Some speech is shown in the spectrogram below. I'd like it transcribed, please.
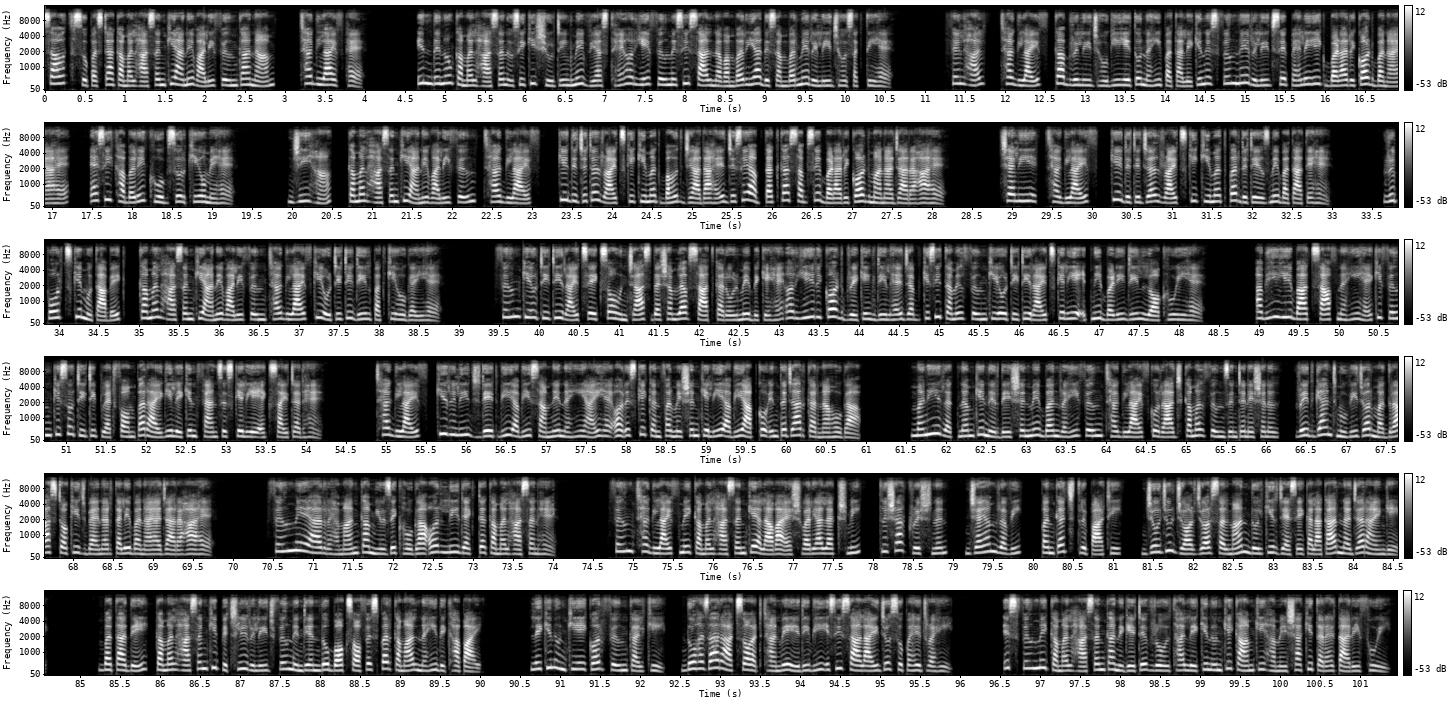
South superstar कमल हासन की आने वाली फ़िल्म का नाम ठग लाइफ है। इन दिनों कमल हासन उसी की शूटिंग में व्यस्त हैं और ये फ़िल्म इसी साल नवंबर या दिसंबर में रिलीज़ हो सकती है। फ़िलहाल, ठग लाइफ कब रिलीज़ होगी ये तो नहीं पता, लेकिन इस फ़िल्म ने रिलीज़ से पहले एक बड़ा रिकॉर्ड बनाया है, ऐसी खबरें खूब सुर्खियों में है। जी हाँ कमल हासन की आने वाली फ़िल्म ठग लाइफ के डिजिटल राइट्स की कीमत बहुत ज़्यादा है, जिसे अब तक का सबसे बड़ा रिकॉर्ड माना जा रहा है। चलिए ठग लाइफ के डिजिटल राइट्स की कीमत पर डिटेल्स में बताते हैं। रिपोर्ट्स के मुताबिक, कमल हासन की आने वाली फ़िल्म ठग लाइफ की ओटीटी डील पक्की हो गई है। फ़िल्म की ओटीटी राइट्स एक करोड़ में बिके हैं और ये रिकॉर्ड ब्रेकिंग डील है जब किसी तमिल फ़िल्म की ओटीटी राइट्स के लिए इतनी बड़ी डील लॉक हुई है। अभी ये बात साफ़ नहीं है कि फ़िल्म किस ओटीटी प्लेटफॉर्म पर आएगी, लेकिन फैंस इसके लिए एक्साइटेड हैं। ठग लाइफ की रिलीज़ डेट भी अभी सामने नहीं आई है और इसके कंफर्मेशन के लिए अभी आपको इंतज़ार करना होगा। मनी रत्नम के निर्देशन में बन रही फ़िल्म ठग लाइफ को Rajkamal films international red giant movies और मद्रास टॉकीज बैनर तले बनाया जा रहा है। फ़िल्म में आर रहमान का म्यूज़िक होगा और लीड एक्टर कमल हासन है। फ़िल्म ठग लाइफ में कमल हासन के अलावा ऐश्वर्या लक्ष्मी त्रिशा कृष्णन, जयम रवि, पंकज त्रिपाठी, जोजू जॉर्ज और सलमान दुलकीर जैसे कलाकार नज़र आएँगे। बता दें, कमल हासन की पिछली रिलीज़ फ़िल्म इंडियन दो बॉक्स ऑफ़िस पर कमाल नहीं दिखा पाए। लेकिन उनकी एक और फ़िल्म कल की, दो हज़ार आठ सौ अट्ठानवे एडी भी इसी साल आई जो सुपरहिट रही। इस फ़िल्म में कमल हासन का निगेटिव रोल था, लेकिन उनके काम की हमेशा की तरह तारीफ़ हुई।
